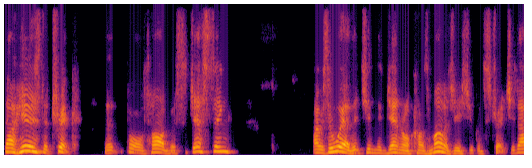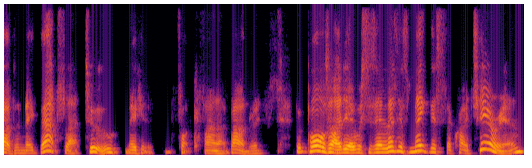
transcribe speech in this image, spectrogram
Now here's the trick that Paul Tod was suggesting. I was aware that in the general cosmologies, you can stretch it out and make that flat too, make it a finite boundary. But Paul's idea was to say, let us make this the criterion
